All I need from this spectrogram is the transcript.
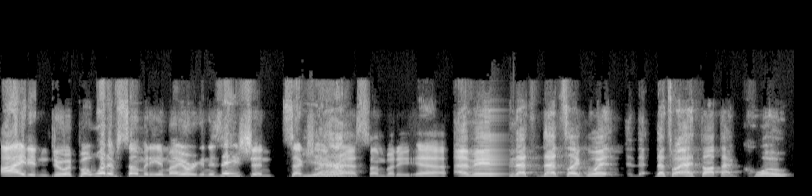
I didn't do it, but what if somebody in my organization sexually yeah. harassed somebody? Yeah, I mean that's that's like what that's why I thought that quote,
